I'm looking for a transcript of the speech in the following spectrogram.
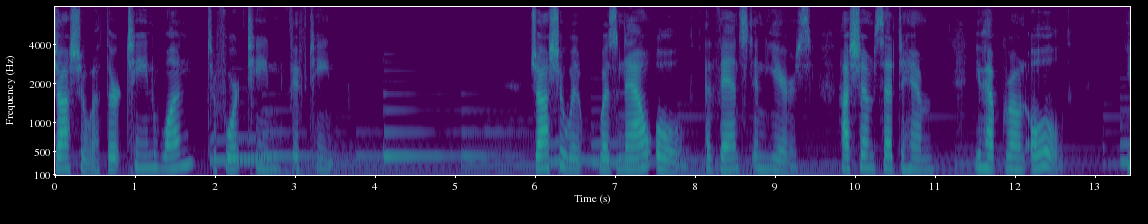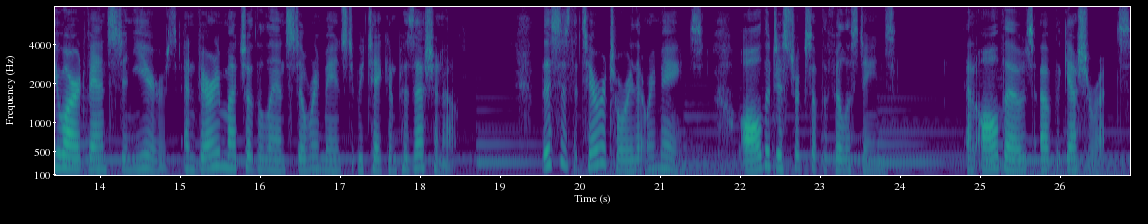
Joshua 13:1 to 14:15. Joshua was now old, advanced in years. Hashem said to him, You have grown old. You are advanced in years, and very much of the land still remains to be taken possession of. This is the territory that remains all the districts of the Philistines, and all those of the Geshurites,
